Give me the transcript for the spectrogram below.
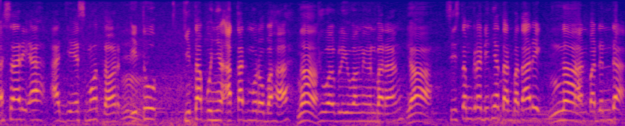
Syariah AJS Motor itu kita punya akad murabahah, Hmm. Nah. jual beli uang dengan barang. Ya. Sistem kreditnya tanpa tarik, Nah. tanpa denda,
